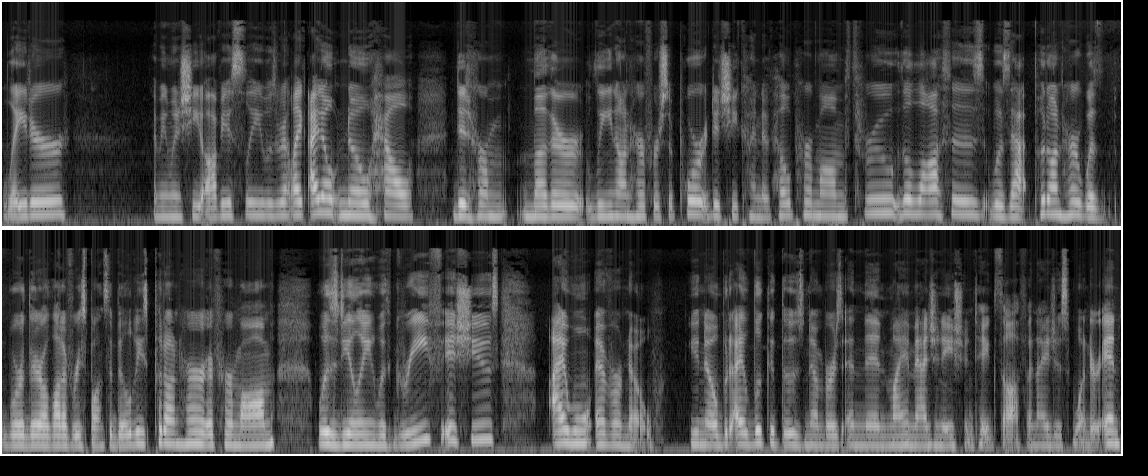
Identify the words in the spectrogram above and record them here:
later. I mean, when she obviously was like, I don't know how did her mother lean on her for support? Did she kind of help her mom through the losses? Was that put on her? Was were there a lot of responsibilities put on her if her mom was dealing with grief issues? I won't ever know you know, but I look at those numbers and then my imagination takes off and I just wonder. And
